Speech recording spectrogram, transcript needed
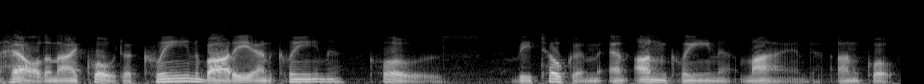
held, and I quote, a clean body and clean clothes betoken an unclean mind, unquote.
